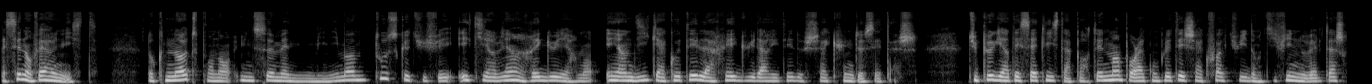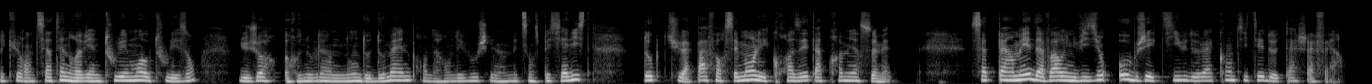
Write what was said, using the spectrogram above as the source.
ben, c'est d'en faire une liste. Donc note pendant une semaine minimum tout ce que tu fais et qui revient régulièrement et indique à côté la régularité de chacune de ces tâches. Tu peux garder cette liste à portée de main pour la compléter chaque fois que tu identifies une nouvelle tâche récurrente. Certaines reviennent tous les mois ou tous les ans, du genre renouveler un nom de domaine, prendre un rendez-vous chez un médecin spécialiste. Donc tu vas pas forcément les croiser ta première semaine. Ça te permet d'avoir une vision objective de la quantité de tâches à faire.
